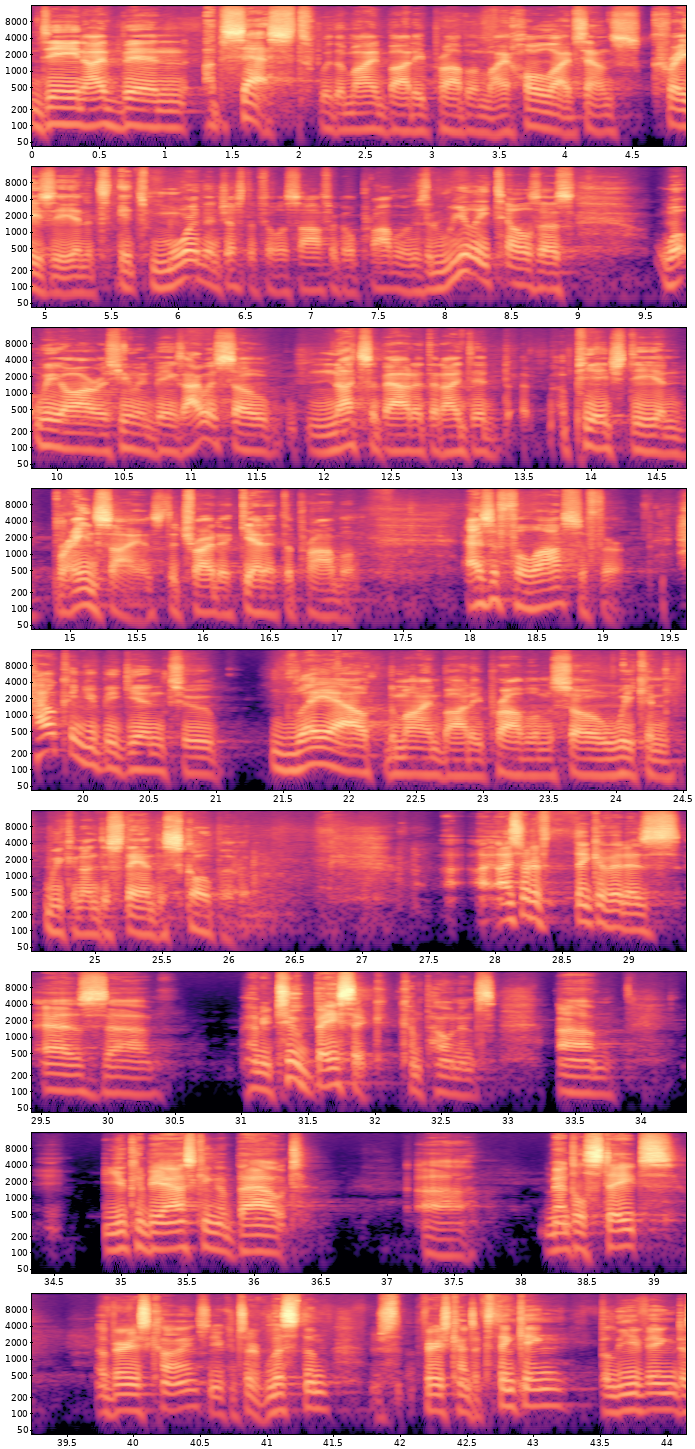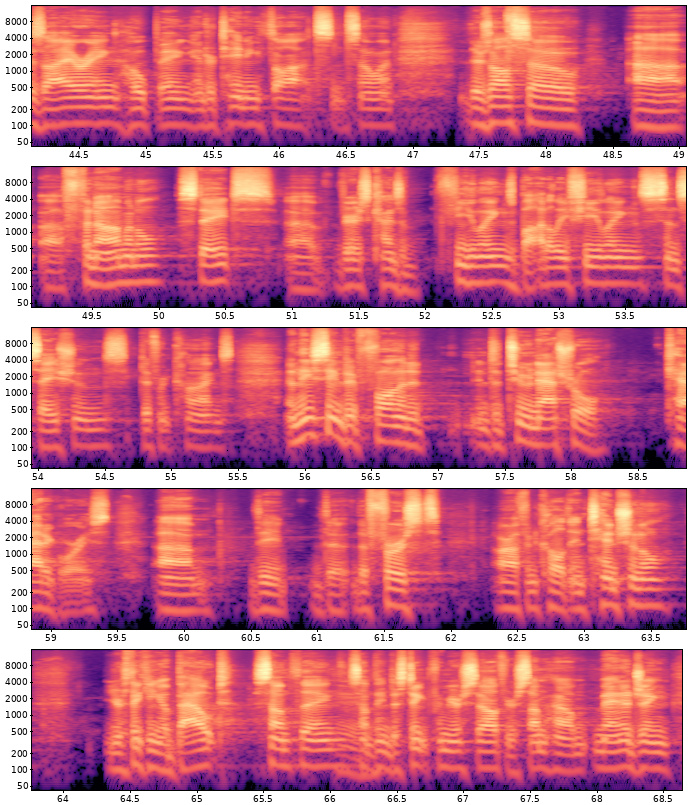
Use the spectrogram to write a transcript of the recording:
Dean, I've been obsessed with the mind body problem my whole life. Sounds crazy, and it's, it's more than just a philosophical problem it really tells us what we are as human beings. I was so nuts about it that I did a PhD in brain science to try to get at the problem. As a philosopher, how can you begin to lay out the mind body problem so we can, we can understand the scope of it? I, I sort of think of it as, as uh, having two basic components. Um, you can be asking about uh, mental states of various kinds, and you can sort of list them. There's various kinds of thinking, believing, desiring, hoping, entertaining thoughts, and so on. There's also uh, uh, phenomenal states, uh, various kinds of feelings, bodily feelings, sensations, different kinds. And these seem to fall into, into two natural categories. Um, the, the, the first are often called intentional. You're thinking about something, mm. something distinct from yourself. You're somehow managing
